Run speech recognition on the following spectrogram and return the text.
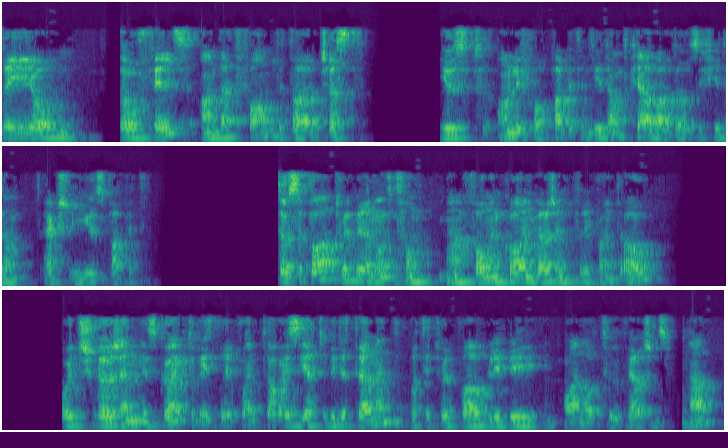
three or so fields on that form that are just used only for Puppet, and you don't care about those if you don't actually use Puppet. So support will be removed from uh, and Core in version 3.0. Which version is going to be 3.0 is yet to be determined, but it will probably be in one or two versions from now.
